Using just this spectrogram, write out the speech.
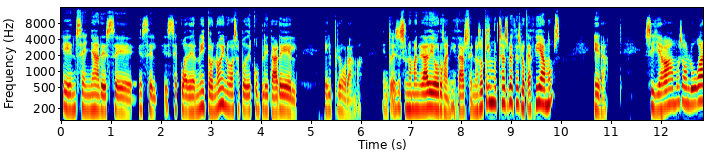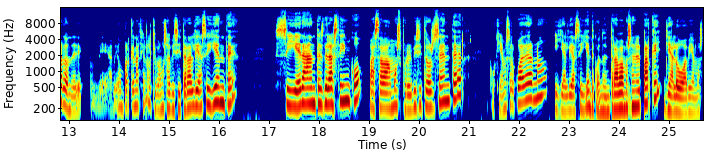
enseñar ese, ese, ese cuadernito, ¿no? Y no vas a poder completar el, el programa. Entonces es una manera de organizarse. Nosotros muchas veces lo que hacíamos era, si llegábamos a un lugar donde, había un parque nacional que íbamos a visitar al día siguiente, si era antes de las 5, pasábamos por el Visitor Center, cogíamos el cuaderno y ya al día siguiente, cuando entrábamos en el parque, ya lo, habíamos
